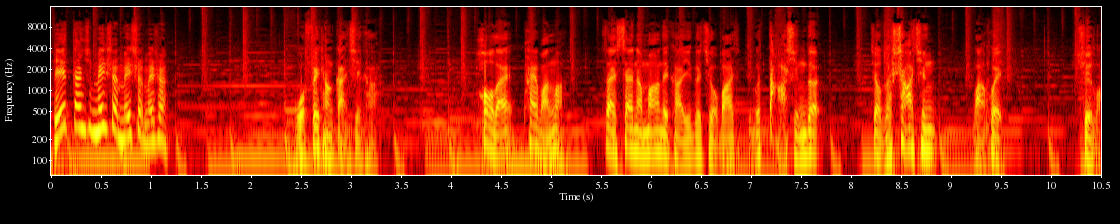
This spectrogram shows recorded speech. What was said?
别担心，没事没事没事。我非常感谢他。后来拍完了，在 Santa Monica 一个酒吧有个大型的叫做杀青晚会去了，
